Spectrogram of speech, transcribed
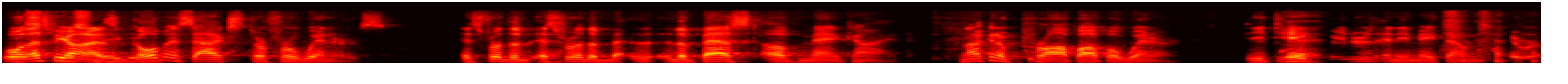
Well, let's be honest. making. Goldman Sachs, they're for winners. It's for the it's Yeah. for the the best of mankind. I'm not going to prop up a winner. You take Yeah. winners and you make them heroes.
